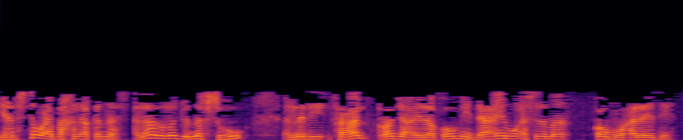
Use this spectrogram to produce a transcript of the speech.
يعني استوعب أخلاق الناس. الآن الرجل نفسه الذي فعل رجع إلى قومه داعيا وأسلم قومه على يديه.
